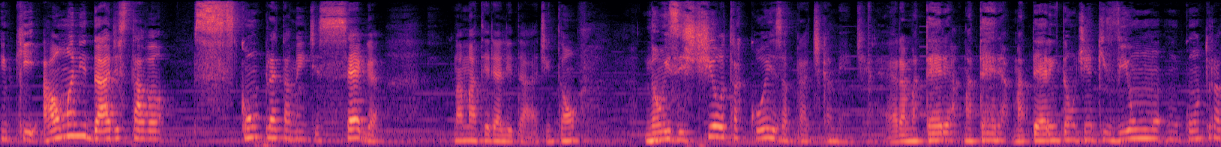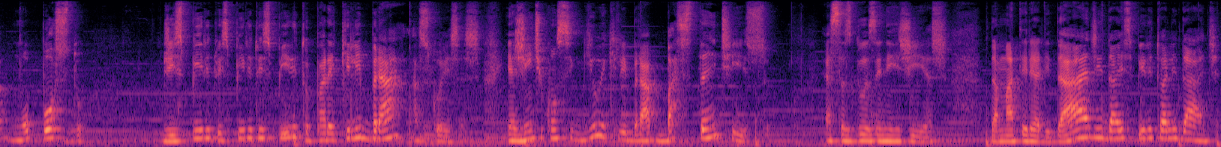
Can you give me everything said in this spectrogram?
em que a humanidade estava completamente cega na materialidade. Então, não existia outra coisa praticamente. Era matéria, matéria, matéria. Então tinha que vir um, um contra, um oposto. de espírito, espírito, espírito, para equilibrar as coisas. E a gente conseguiu equilibrar bastante isso, essas duas energias, da materialidade e da espiritualidade.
